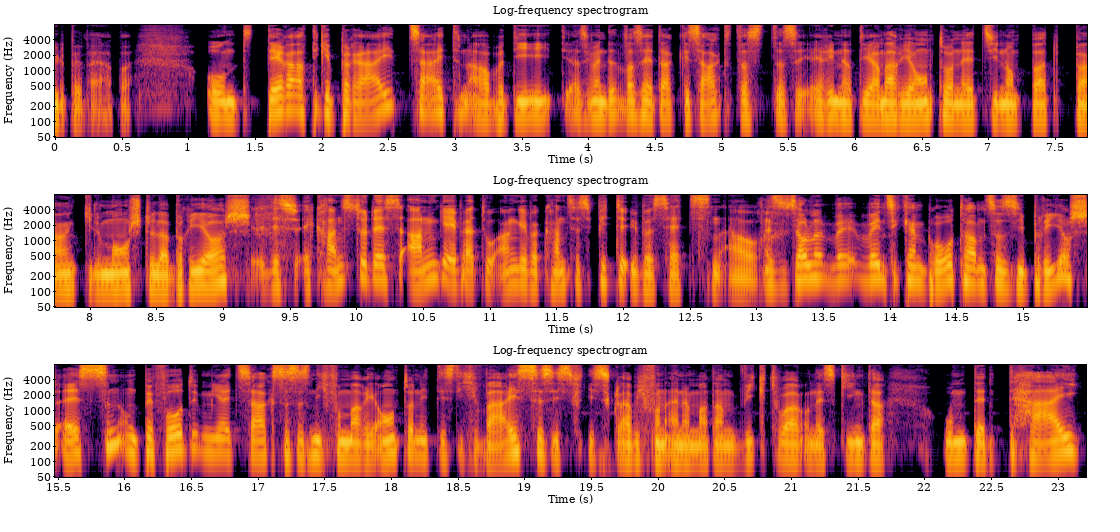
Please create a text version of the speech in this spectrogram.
Und derartige Breitzeiten aber, die, also wenn, was er da gesagt hat, das, das erinnert ja Marie-Antoinette, sie n'ont pas de pain qu'il mange de la brioche. Das, kannst du das, Angeber, du Angeber, kannst es bitte übersetzen auch? Also sollen, wenn sie kein Brot haben, sollen sie Brioche essen. Und bevor du mir jetzt sagst, dass es nicht von Marie-Antoinette ist, ich weiß, es ist, ist glaube ich, von einer Madame Victoire und es ging da um den Teig,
